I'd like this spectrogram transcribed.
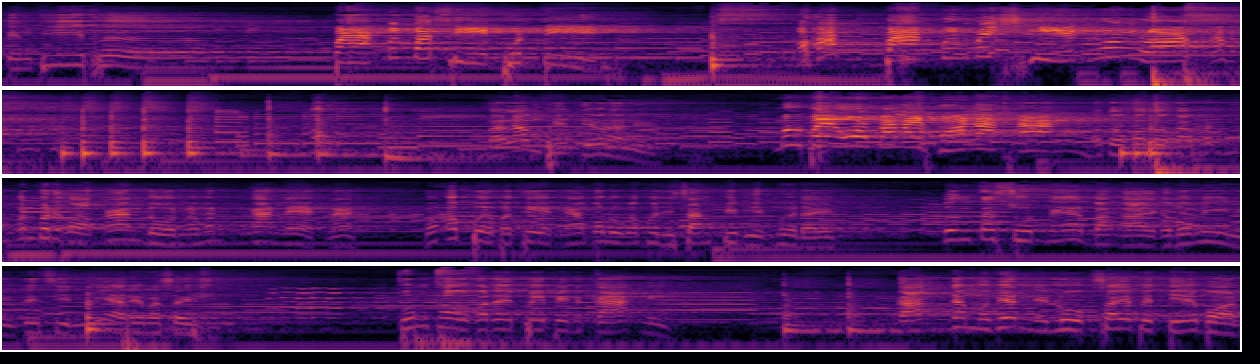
เป็นที่เพิ่มปาก มึงมาฉีกพุตีอ๋อปากมึงไม่ฉีกร่วงเหรอ มาล่ำพิษเดียวกันนี่มึงไปโอมอะไรหอระฆัง ขอโทษขอโทษครับมันมันไม่ได้ออกงานโดนนะมันงานแรกนะเพราะก็เปิดประเทศนะเพราะรู้ว่าเขาจะสร้างพิษอีกเมื่อใดเบื้องตะสุดเนี่ยบางอายกับบ่มีนี่ได้สินเมียได้มาใส่ทุ่งเท่าก็ได้ไปเป็นกากนี่กากยังมือเบี้ยนนี่ลูกใส่ไปเตะบอล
